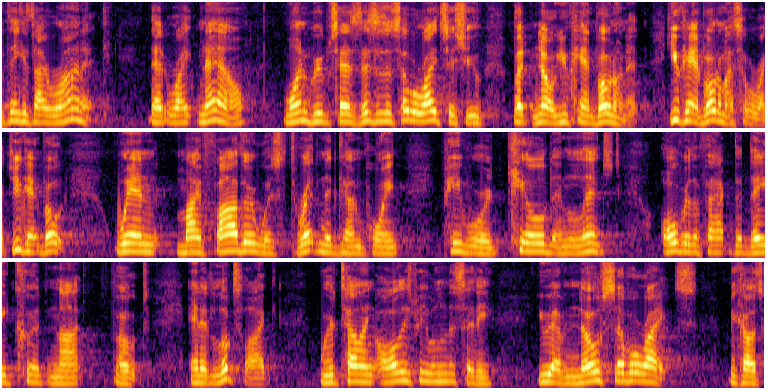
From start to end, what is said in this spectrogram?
I think it's ironic that right now, one group says this is a civil rights issue, but no, you can't vote on it. You can't vote on my civil rights. You can't vote. When my father was threatened at gunpoint, people were killed and lynched over the fact that they could not vote. And it looks like we're telling all these people in the city, you have no civil rights because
